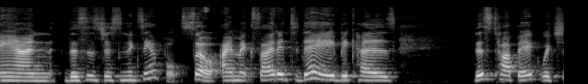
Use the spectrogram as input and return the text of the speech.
and this is just an example. So I'm excited today because this topic, which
